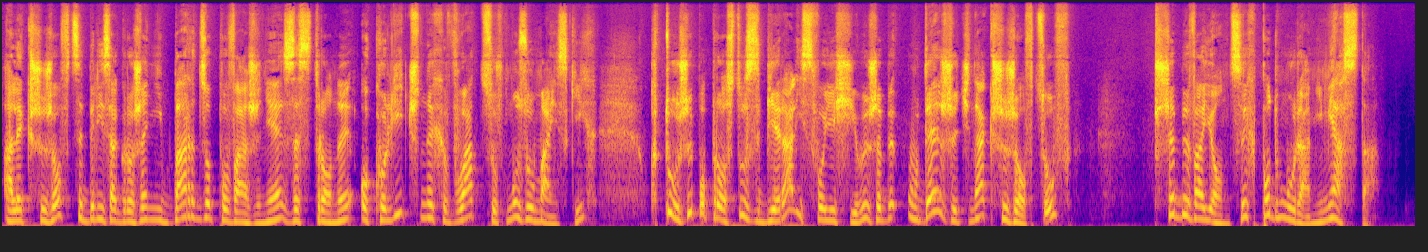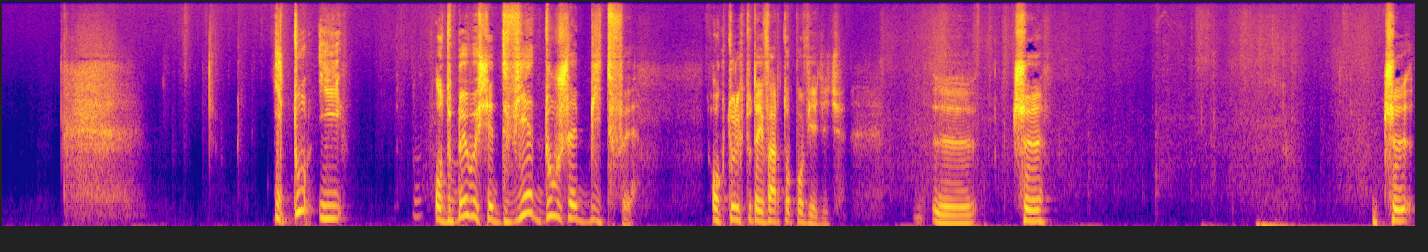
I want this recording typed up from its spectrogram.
ale krzyżowcy byli zagrożeni bardzo poważnie ze strony okolicznych władców muzułmańskich, którzy po prostu zbierali swoje siły, żeby uderzyć na krzyżowców przebywających pod murami miasta. I tu i odbyły się dwie duże bitwy, o których tutaj warto powiedzieć. Yy, czy. Czy.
